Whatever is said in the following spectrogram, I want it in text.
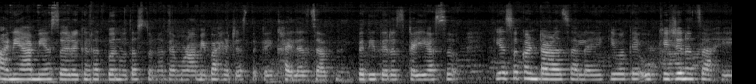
आणि आम्ही असं घरात बनवत असतो ना त्यामुळे आम्ही बाहेर जास्त काही खायलाच जात नाही. कधी तरच काही असं की असं कंटाळाच आला आहे किंवा काही ओकेजनच आहे.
